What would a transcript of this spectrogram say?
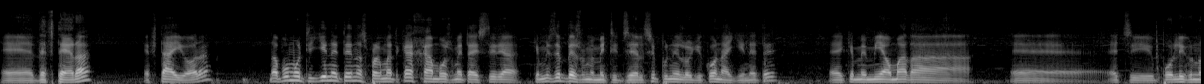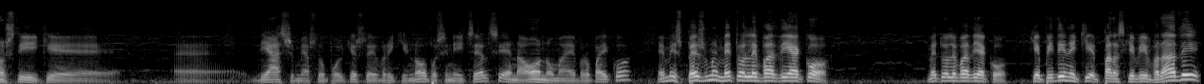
ε, Δευτέρα, 7 η ώρα. Να πούμε ότι γίνεται ένας πραγματικά χάμος με τα εισιτήρια και εμείς δεν παίζουμε με την Τζέλση, που είναι λογικό να γίνεται ε, και με μια ομάδα ε, έτσι, πολύ γνωστή και ε, διάσημη, ας το πω, και στο ευρύ κοινό, όπως είναι η Chelsea, ένα όνομα ευρωπαϊκό. Εμείς παίζουμε με το Λεβαδιακό. Με το Λεβαδιακό. Και επειδή είναι και Παρασκευή βράδυ,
